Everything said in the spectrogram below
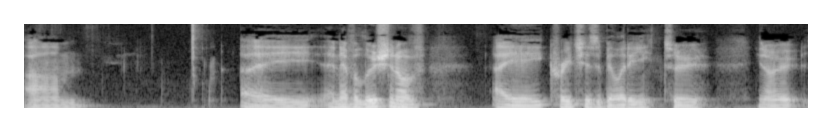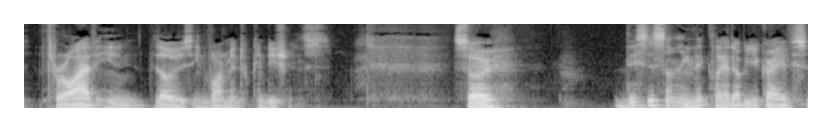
um, a an evolution of a creature's ability to, you know, thrive in those environmental conditions. So this is something that Clare W. Graves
